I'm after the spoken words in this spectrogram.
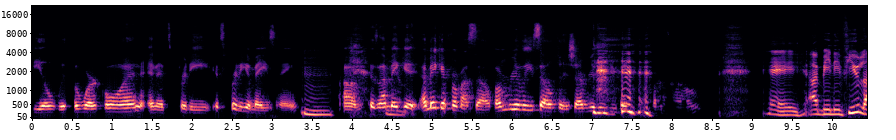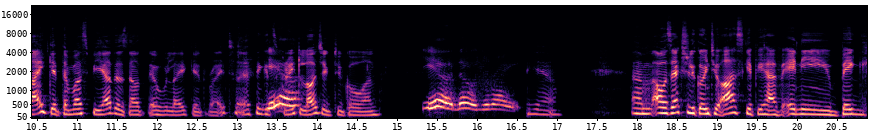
feel with the work on, and it's pretty it's pretty amazing. Because mm-hmm. um, I make yeah. it I make it for myself. I'm really selfish. I really do make it for myself. Hey, I mean, if you like it, there must be others out there who like it, right? I think it's yeah. great logic to go on. Yeah, no, you're right. Yeah. Um, I was actually going to ask if you have any big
